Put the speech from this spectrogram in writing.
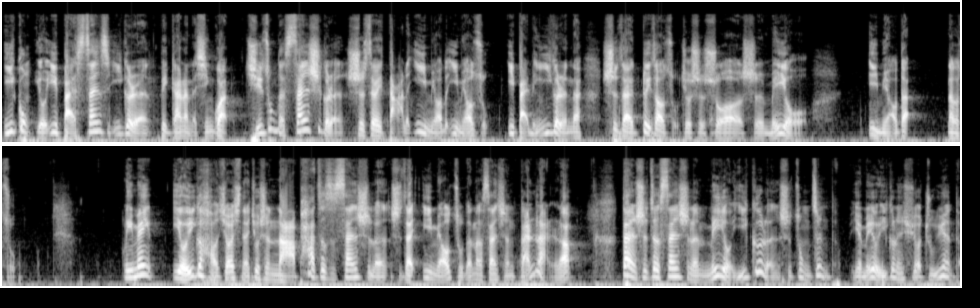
一共有一百三十一个人被感染了新冠，其中的三十个人是在打了疫苗的疫苗组，一百零一个人呢是在对照组，就是说是没有疫苗的那个组。里面有一个好消息呢，就是哪怕这是三十人是在疫苗组的那三十人感染了。但是这三十人没有一个人是重症的，也没有一个人需要住院的，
